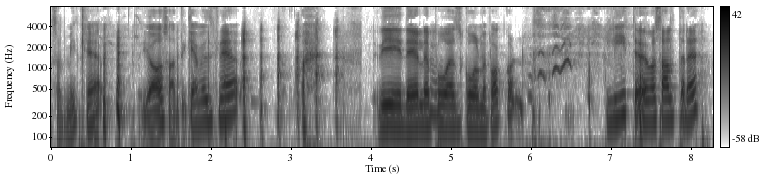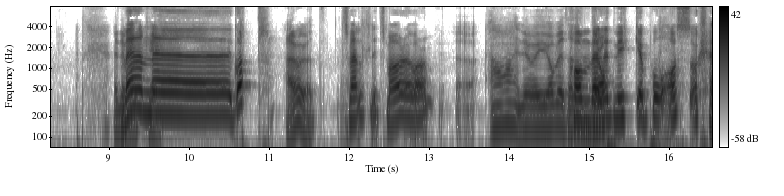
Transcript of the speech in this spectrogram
Han satt i mitt knä, jag satt i Kevins knä. Vi delade på en skål med popcorn. Lite översaltade. Var Men okej. eh, gott. Ja, det var gott. Smält lite smör över dem. Ja, det var jobbigt att Kom väldigt mycket på oss också.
